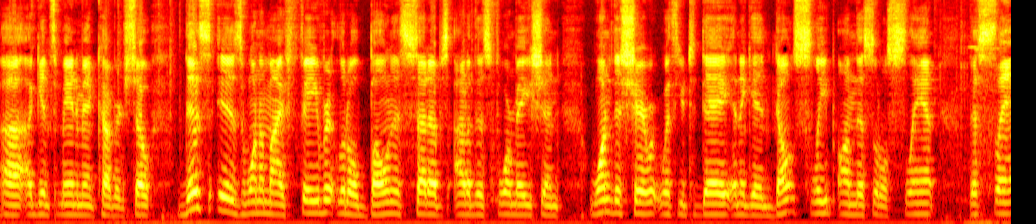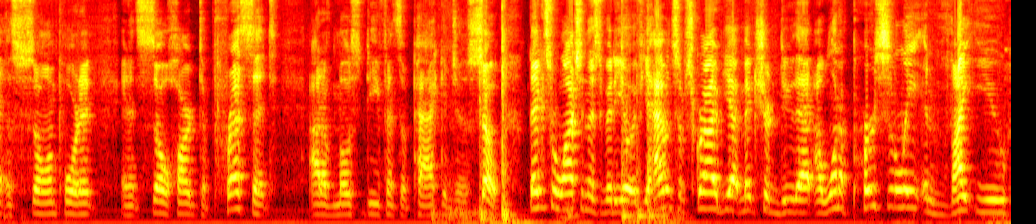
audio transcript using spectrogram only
uh, against man-to-man coverage. So this is one of my favorite little bonus setups out of this formation. Wanted to share it with you today. And again, don't sleep on this little slant. This slant is so important, and it's so hard to press it out of most defensive packages. So, thanks for watching this video. If you haven't subscribed yet, make sure to do that. I want to personally invite you,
